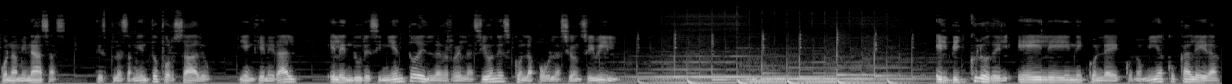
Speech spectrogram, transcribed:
con amenazas, desplazamiento forzado y en general el endurecimiento de las relaciones con la población civil. El vínculo del ELN con la economía cocalera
